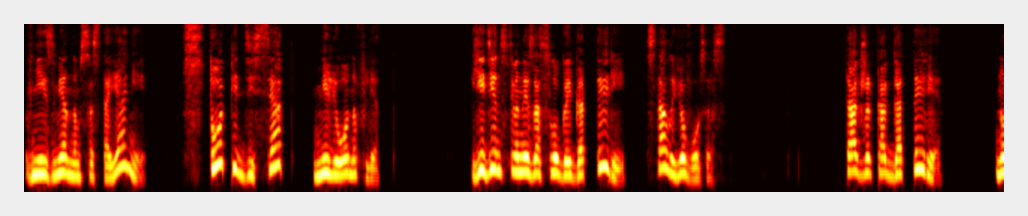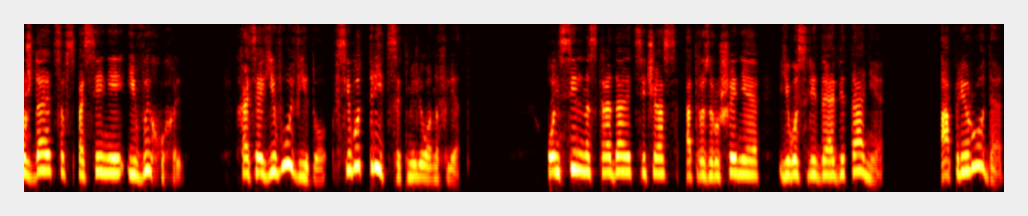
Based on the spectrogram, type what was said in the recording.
в неизменном состоянии 150 миллионов лет. Единственной заслугой Гаттерии стал ее возраст. Так же, как Гаттерия нуждается в спасении и выхухоль, хотя его виду всего 30 миллионов лет. Он сильно страдает сейчас от разрушения его среды обитания, а природа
